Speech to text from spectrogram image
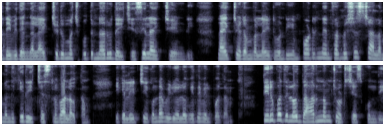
అదే విధంగా లైక్ చేయడం మర్చిపోతున్నారు. దయచేసి లైక్ చేయండి. లైక్ చేయడం వల్ల ఇటువంటి ఇంపార్టెంట్ ఇన్ఫర్మేషన్స్ చాలా మందికి రీచ్ చేసిన వాళ్ళు అవుతాం ఇక లేట్ చేయకుండా వీడియోలోకి అయితే వెళ్ళిపోతాం తిరుపతిలో దారుణం చోటు చేసుకుంది.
